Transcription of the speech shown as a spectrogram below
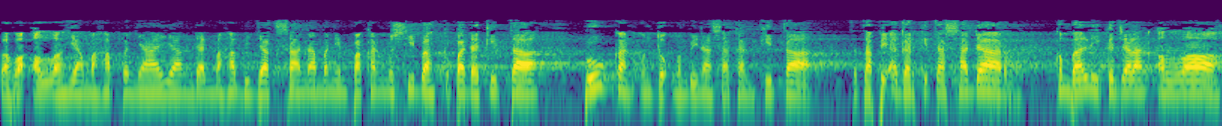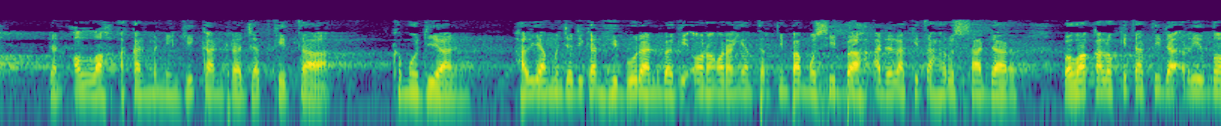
bahwa Allah yang maha penyayang dan maha bijaksana menimpakan musibah kepada kita bukan untuk membinasakan kita tetapi agar kita sadar kembali ke jalan Allah dan Allah akan meninggikan derajat kita. Kemudian Hal yang menjadikan hiburan bagi orang-orang yang tertimpa musibah adalah kita harus sadar bahwa kalau kita tidak ridho,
